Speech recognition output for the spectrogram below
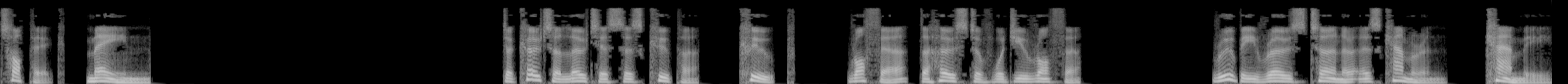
Topic: Main. Dakota Lotus as Cooper, Coop. Wrather, the host of Would You Wrather. Ruby Rose Turner as Cameron, Cami.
